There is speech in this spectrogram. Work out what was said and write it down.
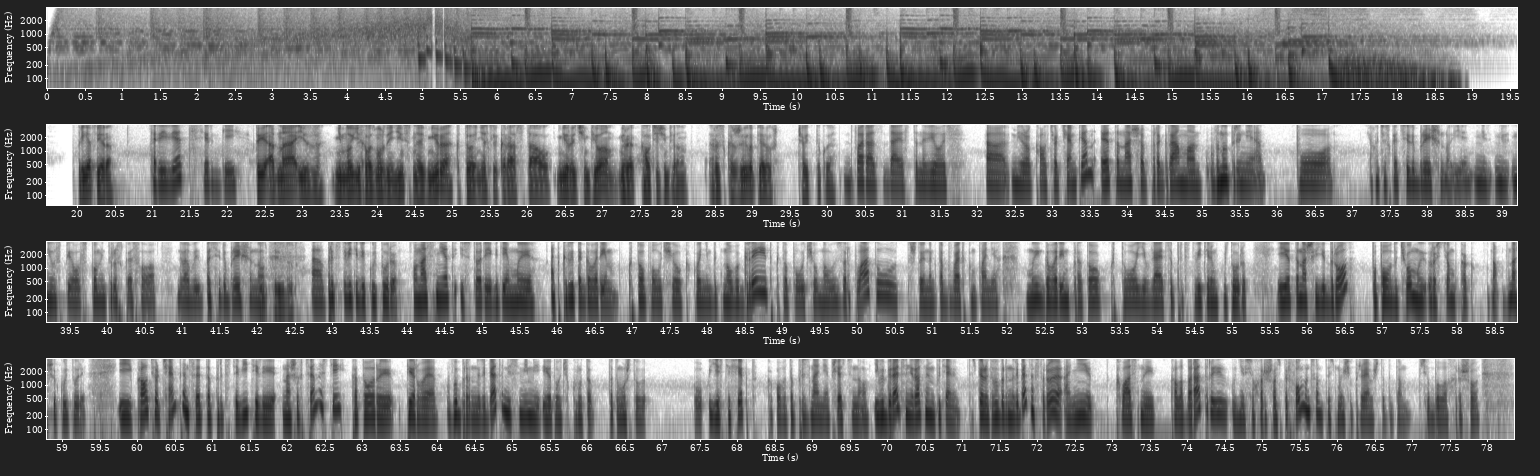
Привет, Вера. Привет, Сергей. Ты одна из немногих, а возможно, единственная в мире, кто несколько раз стал мира чемпионом, мира калча чемпионом. Расскажи, во-первых, что это такое? Два раза, да, я становилась uh, Miro Culture Champion. Это наша программа внутренняя по я хочу сказать celebration, я не, не, не успела вспомнить русское слово. Давай по celebration. Переведут. А, представителей культуры. У нас нет истории, где мы открыто говорим, кто получил какой-нибудь новый грейд, кто получил новую зарплату, что иногда бывает в компаниях. Мы говорим про то, кто является представителем культуры. И это наше ядро, по поводу чего мы растем как там, в нашей культуре. И Culture Champions — это представители наших ценностей, которые, первое, выбраны ребятами самими, и это очень круто, потому что есть эффект какого-то признания общественного. И выбираются они разными путями. То есть первое — это выбранные ребята, второе — они классные коллабораторы, у них все хорошо с перформансом, то есть мы еще проверяем, чтобы там все было хорошо,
